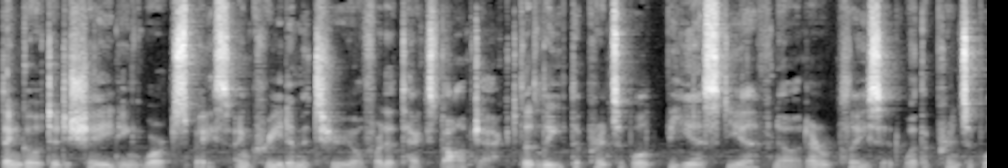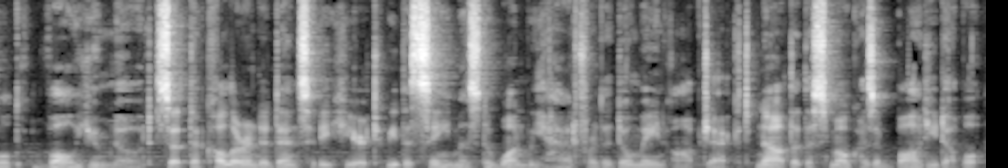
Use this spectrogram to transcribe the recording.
Then go to the shading workspace and create a material for the text object. Delete the principled BSDF node and replace it with a principled volume node. Set the color and the density here to be the same as the one we had for the domain object. Now that the smoke has a body double,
